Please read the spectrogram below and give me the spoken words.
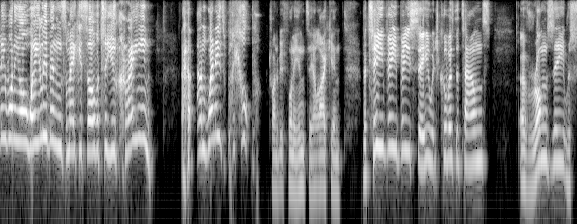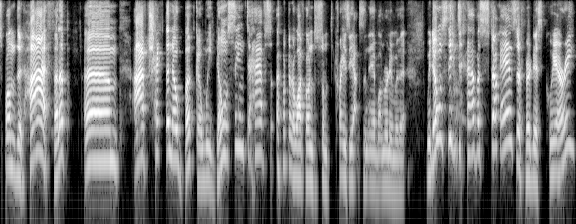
did one of your wheelie bins make its over to Ukraine? and when it's up, trying to be funny, isn't he? I like him. The TVBC, which covers the towns of Romsey, responded, Hi, Philip. Um, I've checked the notebook and we don't seem to have. I don't know why I've gone to some crazy accent here, but I'm running with it. We don't seem to have a stuck answer for this query.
